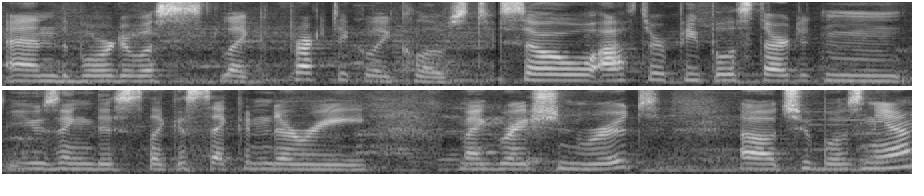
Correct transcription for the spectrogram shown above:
and the border was like practically closed. So after people started mm, using this like a secondary migration route uh, to Bosnia,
